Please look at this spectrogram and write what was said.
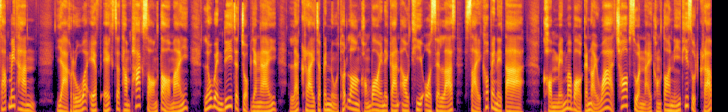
ซับไม่ทัน อยากรู้ว่า FX จะทำภาค 2 ต่อไหม แล้วเวนดี้จะจบยังไง และใครจะเป็นหนูทดลองของบอยในการเอาทีโอเซลัสใส่เข้าไปในตา คอมเมนต์มาบอกกันหน่อยว่าชอบส่วนไหนของตอนนี้ที่สุดครับ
